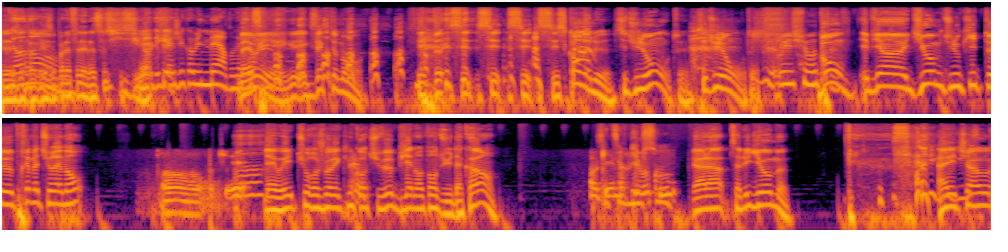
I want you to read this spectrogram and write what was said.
c'est non, pas, non. c'est pas la fête de la saucisse. Il a dégagé comme une merde. On est Ben d'accord. oui, exactement. C'est- c'est- C'est c'est- c'est scandaleux. C'est une honte. C'est une honte. Je- Oui, je suis. Bon, eh bien, Guillaume, tu nous quittes euh, prématurément. Oh. Ok. Eh oui, tu rejoues avec nous quand tu veux, bien entendu, d'accord? Ok, merci beaucoup. Voilà, salut Guillaume. salut, Allez, ciao.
